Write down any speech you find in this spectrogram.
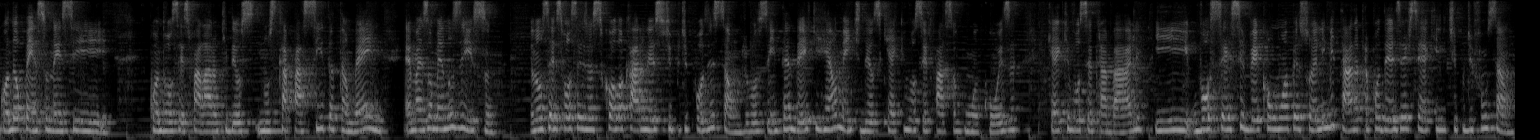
Quando eu penso nesse, quando vocês falaram que Deus nos capacita também, é mais ou menos isso Eu não sei se vocês já se colocaram nesse tipo de posição, de você entender que realmente Deus quer que você faça alguma coisa, quer que você trabalhe e você se vê como uma pessoa limitada para poder exercer aquele tipo de função.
